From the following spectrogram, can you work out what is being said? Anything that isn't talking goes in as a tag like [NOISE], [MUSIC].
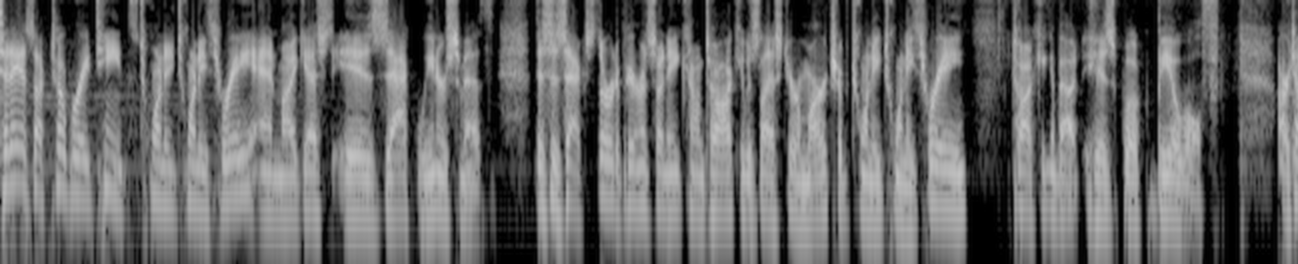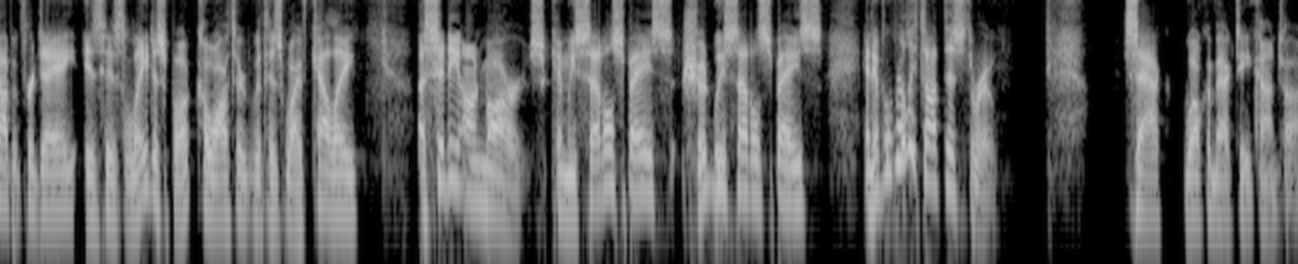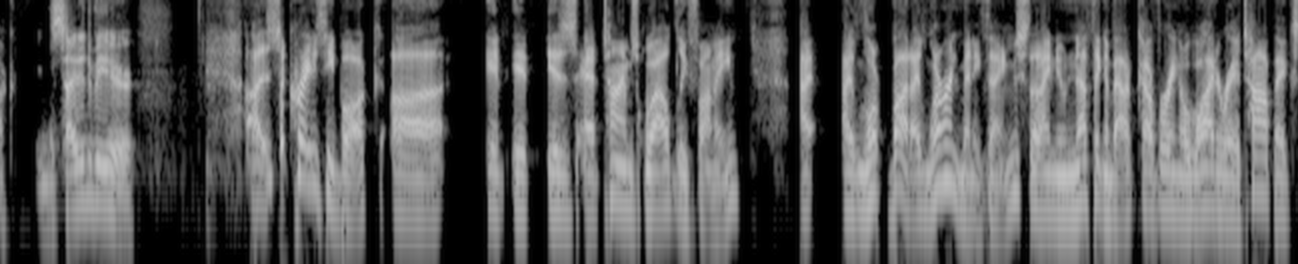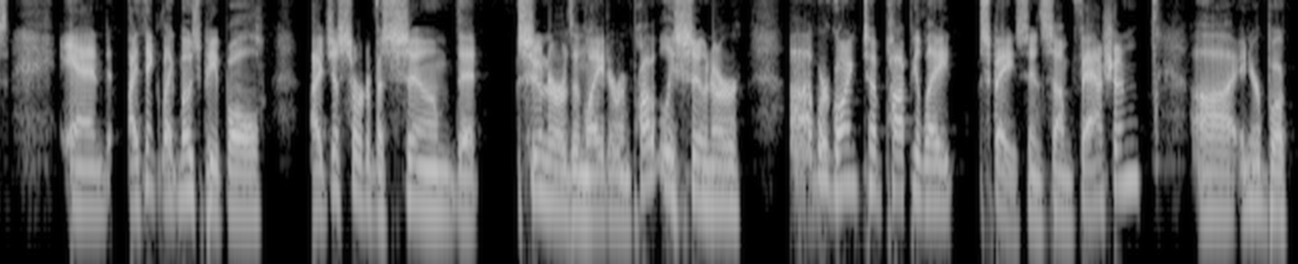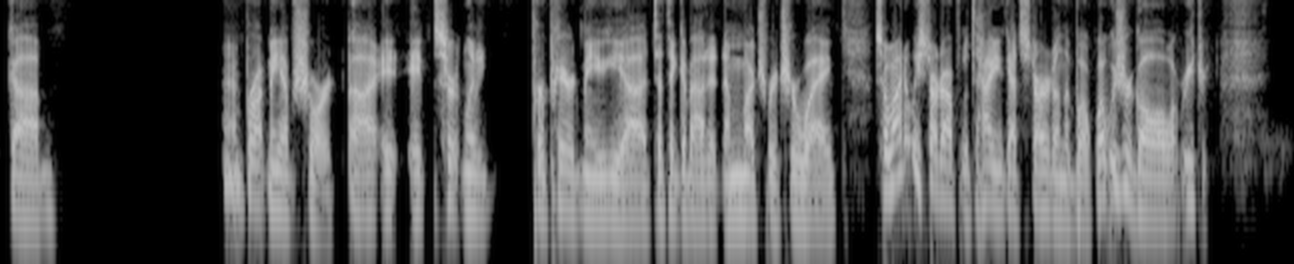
Today is October 18th, 2023, and my guest is Zach Weinersmith. This is Zach's third appearance on Econ Talk. He was last year in March of 2023 talking about his book, Bea Wolf. Our topic for today is his latest book, co authored with his wife, Kelly. A City on Mars. Can we settle space? Should we settle space? And have we really thought this through? Zach, welcome back to Econ Talk. Excited to be here. Uh, it's a crazy book. Uh, it it is at times wildly funny. I I le- but I learned many things that I knew nothing about, covering a wide array of topics. And I think, like most people, I just sort of assumed that sooner than later, and probably sooner, uh, we're going to populate space in some fashion. Uh, in your book. Um, brought me up short. Uh, it, it certainly prepared me uh, to think about it in a much richer way. So why don't we start off with how you got started on the book? What was your goal? What were you,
